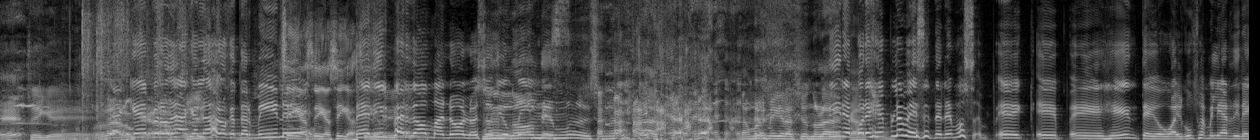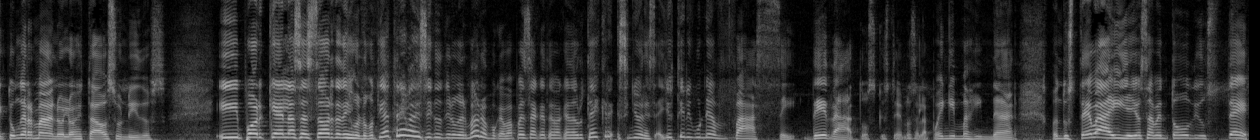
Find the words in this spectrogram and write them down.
¿Eh? Sigue. ¿Qué? que Pero deja que déjalo que termine. Siga, siga, siga, Pedir siga. perdón, Manolo, eso de No, mi humildes. amor, eso no es. Estamos en migración, no la Mire, por ejemplo, a veces tenemos eh, eh, eh, gente o algún familiar directo, un hermano en los Estados Unidos. Y porque el asesor te dijo, no te atrevas a decir que tú tienes un hermano porque va a pensar que te va a quedar. Ustedes creen, señores, ellos tienen una base de datos que ustedes no se la pueden imaginar. Cuando usted va ahí, ellos saben todo de usted.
